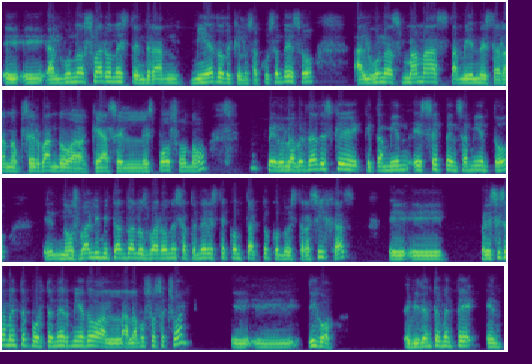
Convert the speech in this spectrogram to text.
eh, eh, algunos varones tendrán miedo de que los acusen de eso, algunas mamás también estarán observando a qué hace el esposo, ¿no? Pero la verdad es que, también ese pensamiento eh, nos va limitando a los varones a tener este contacto con nuestras hijas, precisamente por tener miedo al, abuso sexual. digo, evidentemente en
